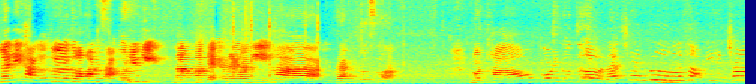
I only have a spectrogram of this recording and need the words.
และนี่ค่ะก็คือตัวละครทั้งสามตัวที่ยูกินำมาแกะกันในวันนี้ค่ะยุคแรกของโจรสลัดหนวดขาวโกริโนเจอร์และแชนครูสสามีแห่งชา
